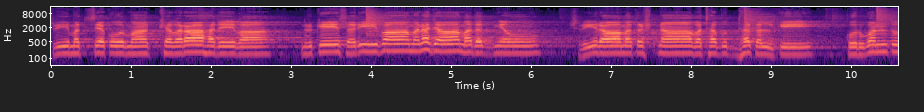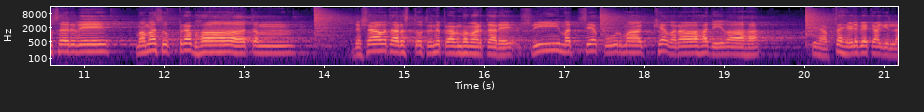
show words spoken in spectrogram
ಶ್ರೀಮತ್ಸ್ಯ ಕೂರ್ಮಾಖ್ಯವರಾಹದೇವ ನೃಕೇಸರಿ ವಾಮನಜಾಮದಜ್ಞೌ ಶ್ರೀರಾಮಕೃಷ್ಣಾವಥ ಬುದ್ಧಕಲ್ಕಿ. ಕುರ್ವಂತು ಸರ್ವೇ ಮಮ ಸುಪ್ರಭಾತಂ. ದಶಾವತಾರ ಸ್ತೋತ್ರದಿಂದ ಪ್ರಾರಂಭ ಮಾಡ್ತಾರೆ. ಶ್ರೀಮತ್ಸ್ಯ ಕೂರ್ಮಾಖ್ಯ ವರಾಹ ದೇವಾಹ. ಇದರ ಅರ್ಥ ಹೇಳಬೇಕಾಗಿಲ್ಲ.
